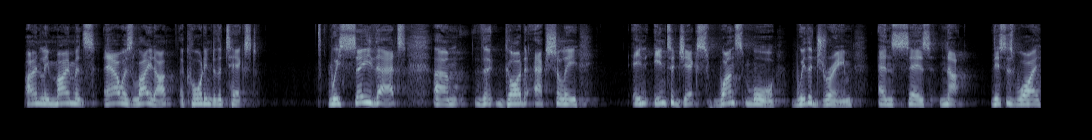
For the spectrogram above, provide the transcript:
only moments, hours later, according to the text, we see that, um, that God actually in, interjects once more with a dream and says, Nah, this is why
